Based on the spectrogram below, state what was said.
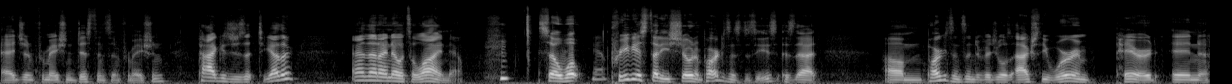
edge information, distance information, packages it together, and then I know it's a line now. so what Yeah. previous studies showed in Parkinson's disease is that um, Parkinson's individuals actually were impaired in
